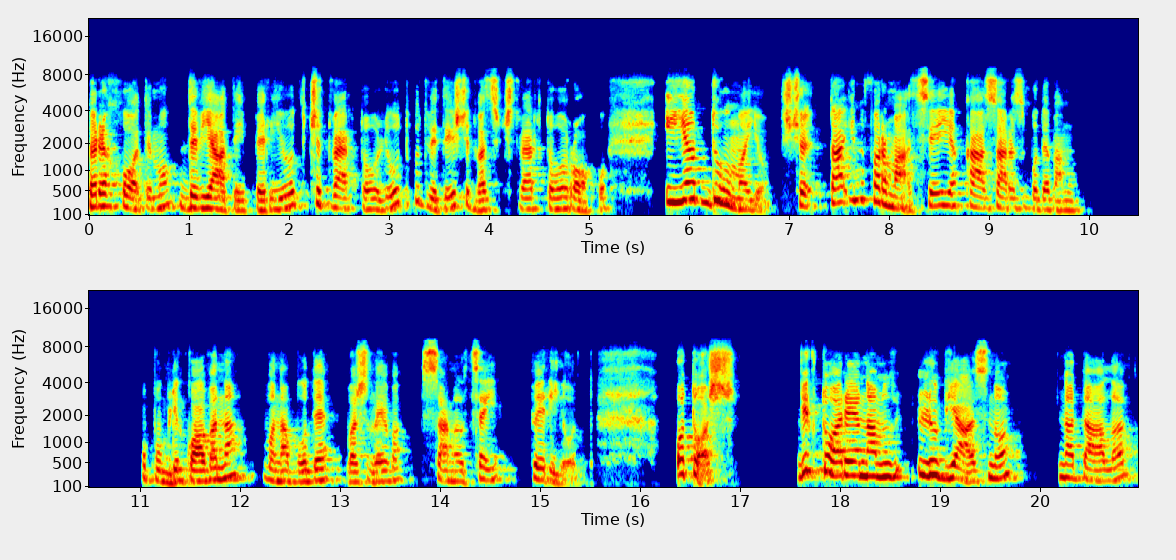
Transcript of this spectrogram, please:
переходимо в дев'ятий період 4 лютого 2024 року. І я думаю, що та інформація, яка зараз буде вам опублікована, вона буде важлива саме в цей період. Отож, Вікторія нам люб'язно надала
